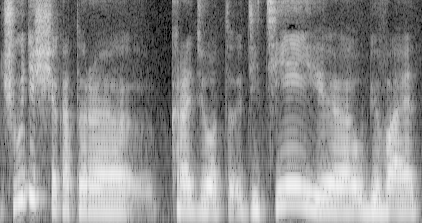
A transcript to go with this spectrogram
чудища, которое крадет детей, убивает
